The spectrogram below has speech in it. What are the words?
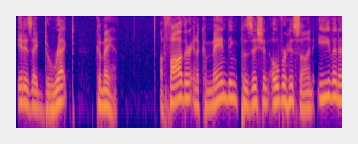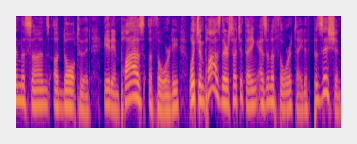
it is a direct command. A father in a commanding position over his son, even in the son's adulthood. It implies authority, which implies there's such a thing as an authoritative position.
